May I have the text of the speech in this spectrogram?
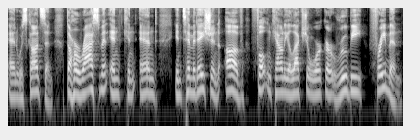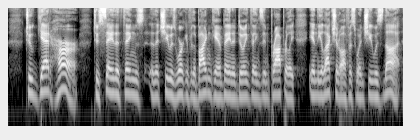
and Wisconsin. The harassment and, and intimidation of Fulton County election worker Ruby Freeman to get her to say the things that she was working for the Biden campaign and doing things improperly in the election office when she was not.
